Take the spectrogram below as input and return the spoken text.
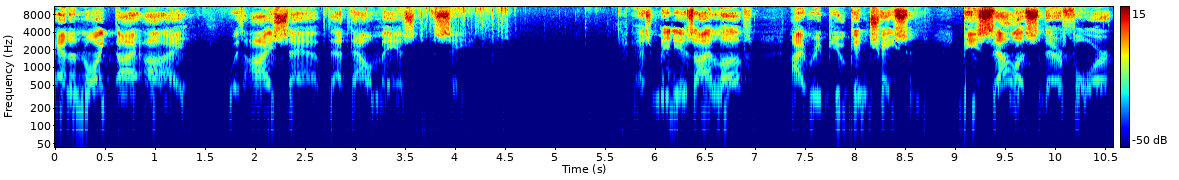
And anoint thy eye with eye salve that thou mayest see. As many as I love, I rebuke and chasten. Be zealous, therefore,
